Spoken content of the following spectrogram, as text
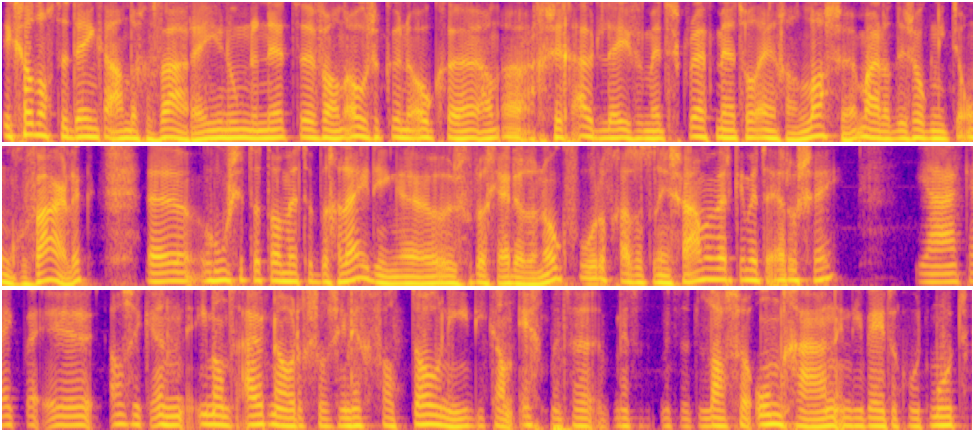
Ik zat nog te denken aan de gevaren. hè. Je noemde net eh, van, oh, ze kunnen ook eh, zich uitleven met scrap metal en gaan lassen. Maar dat is ook niet te ongevaarlijk. Hoe zit dat dan met de begeleiding? Zorg jij daar dan ook voor? Of gaat dat dan in samenwerking met de ROC? Ja, kijk, eh, als ik een, iemand uitnodig, zoals in dit geval Tony, die kan echt met, de, met, het, met het lassen omgaan en die weet ook hoe het moet.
